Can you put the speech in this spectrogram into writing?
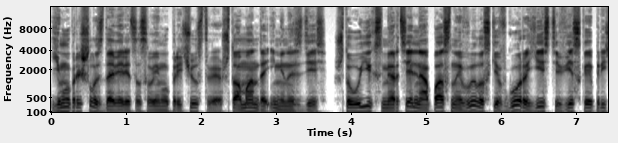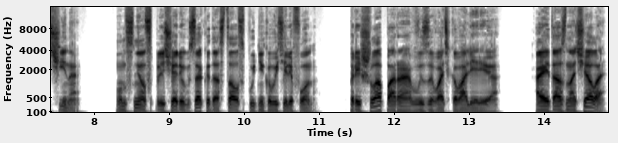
Ему пришлось довериться своему предчувствию, что Аманда именно здесь, что у их смертельно опасной вылазки в горы есть веская причина. Он снял с плеча рюкзак и достал спутниковый телефон. Пришла пора вызывать кавалерию. А это означало,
